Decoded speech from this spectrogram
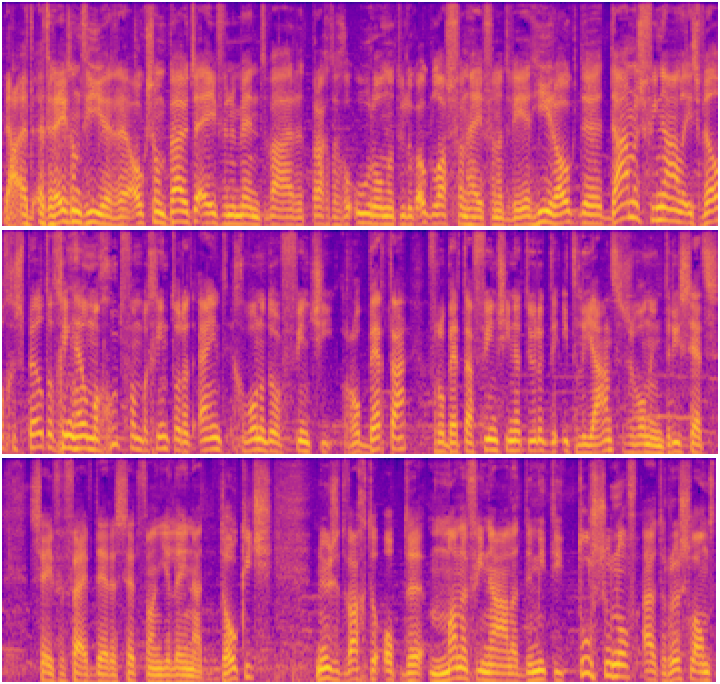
Ja, het, het, regent hier. Eh, ook zo'n buitenevenement waar het prachtige Oerol natuurlijk ook last van heeft van het weer. Hier ook. De damesfinale is wel gespeeld. Dat ging helemaal goed van begin tot het eind. Gewonnen door Vinci Roberta. Of Roberta Vinci natuurlijk, de Italiaanse. Ze won in drie sets. 7-5 derde set van Jelena Dokic. Nu is het wachten op de mannenfinale. Dimitri Tursunov uit Rusland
